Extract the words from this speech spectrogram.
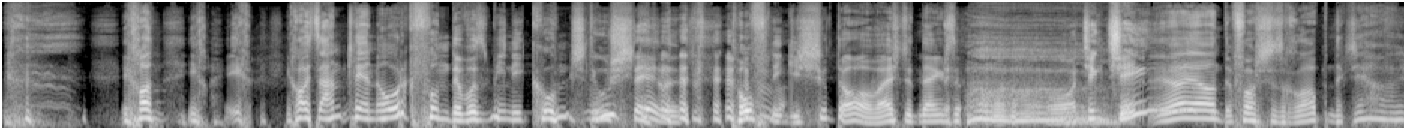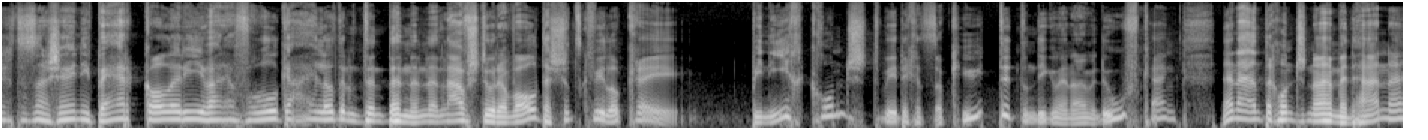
ich habe ich, ich, ich hab jetzt endlich einen Ort gefunden, wo sie meine Kunst ausstellen. Die Hoffnung ist schon da, weißt du? Du denkst so, Oh, ching ching! ja, ja, und dann fährst du so ab und denkst, ja, das ist eine schöne Berggalerie, wäre ja voll geil, oder? Und dann, dann, dann laufst du durch den Wald, hast du das Gefühl, okay, bin ich Kunst? Werde ich jetzt da gehütet und irgendwann noch jemand aufgehängt? Nein, nein, und dann kommst du noch jemand hin.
